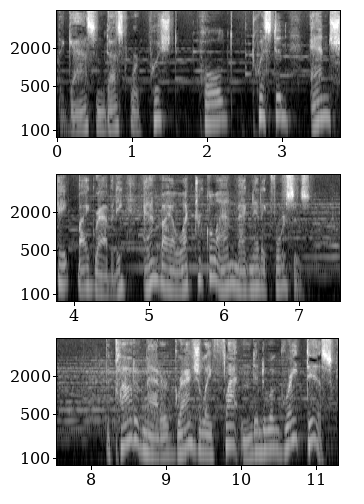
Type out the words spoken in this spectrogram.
the gas and dust were pushed, pulled, twisted, and shaped by gravity and by electrical and magnetic forces. The cloud of matter gradually flattened into a great disk,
